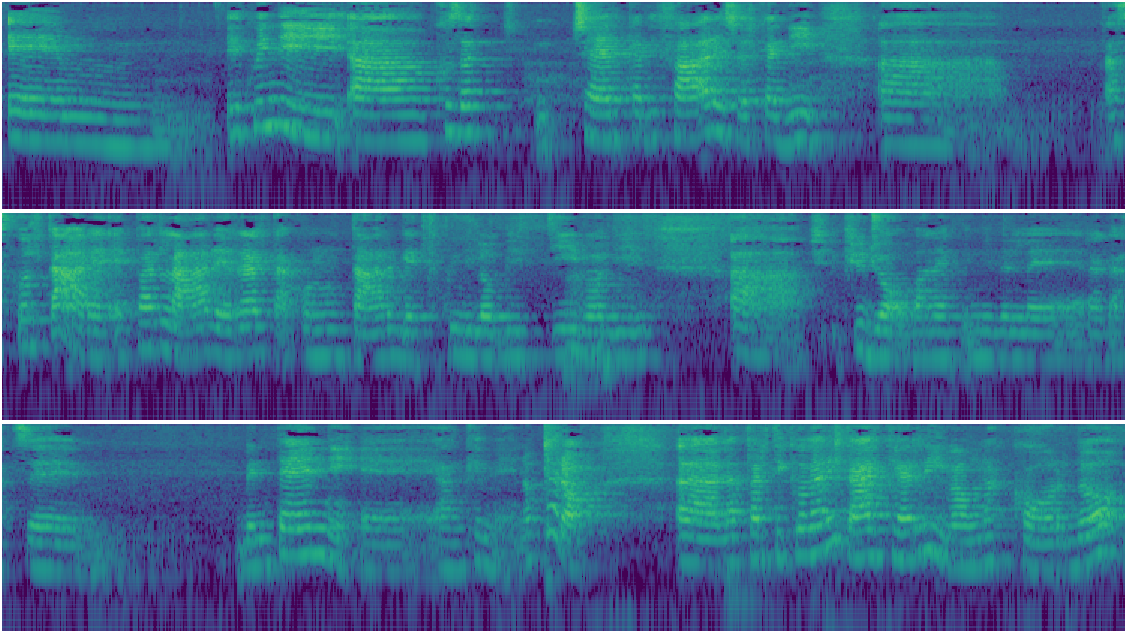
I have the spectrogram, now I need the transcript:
E, mm, e quindi eh, cosa cerca di fare? Cerca di eh, ascoltare e parlare in realtà con un target, quindi l'obiettivo Mhm. di ah, più, più giovane, quindi delle ragazze mm, ventenni e anche meno, però eh, la particolarità è che arriva un accordo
